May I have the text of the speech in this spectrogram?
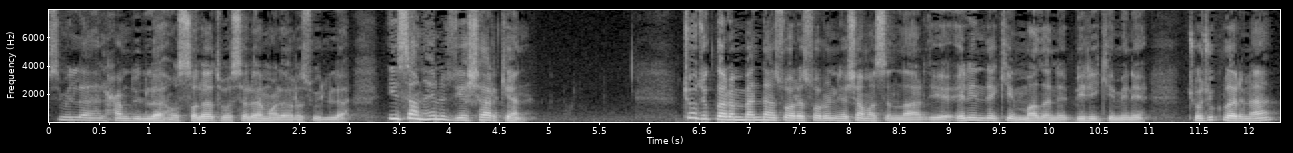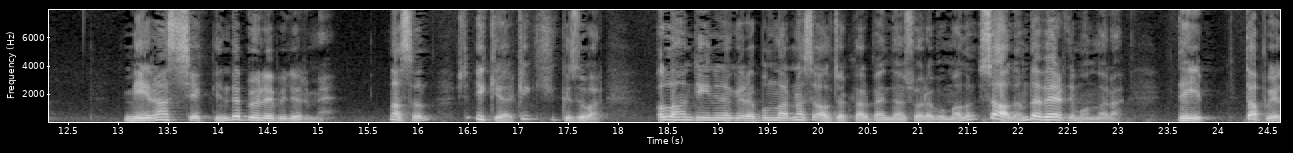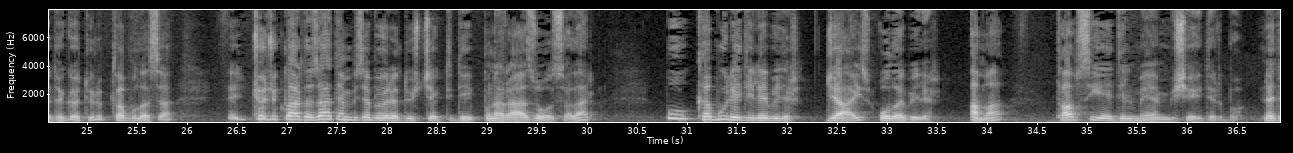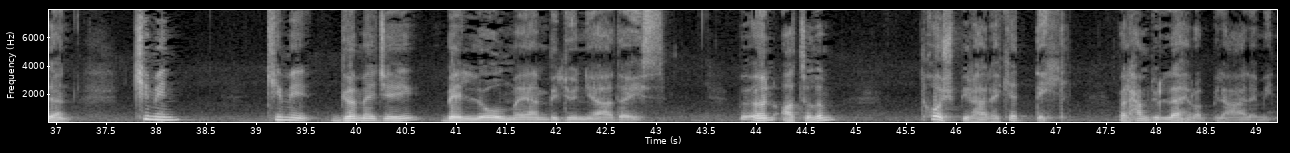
Bismillah, elhamdülillah, ve salatu ve selamu ala Resulillah. İnsan henüz yaşarken, çocuklarım benden sonra sorun yaşamasınlar diye elindeki malını, birikimini çocuklarına miras şeklinde bölebilir mi? Nasıl? İşte iki erkek, iki kızı var. Allah'ın dinine göre bunlar nasıl alacaklar benden sonra bu malı? Sağlığımda verdim onlara deyip tapuya da götürüp tabulasa çocuklar da zaten bize böyle düşecekti deyip buna razı olsalar bu kabul edilebilir, caiz olabilir. Ama tavsiye edilmeyen bir şeydir bu. Neden? Kimin kimi gömeceği belli olmayan bir dünyadayız. Bu ön atılım hoş bir hareket değil. Velhamdülillahi Rabbil Alemin.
